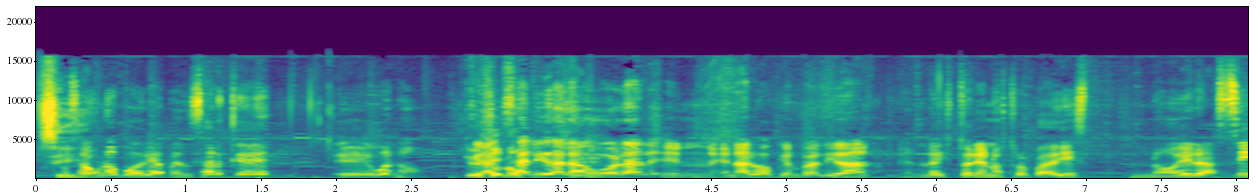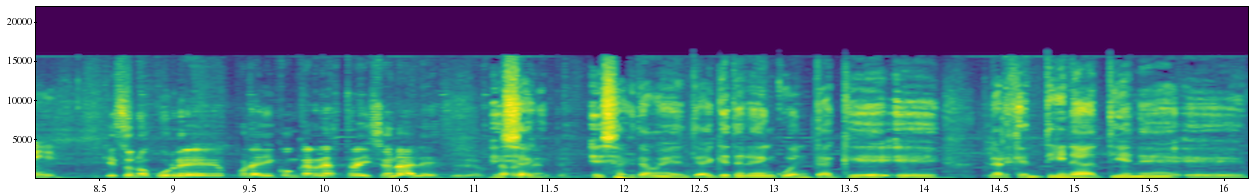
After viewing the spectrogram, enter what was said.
O sea, uno podría pensar que, eh, bueno, que, hay salida laboral En, algo que en realidad en la historia de nuestro país no era así. Que eso no ocurre por ahí con carreras tradicionales. exactamente, hay que tener en cuenta que eh, la Argentina tiene eh,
